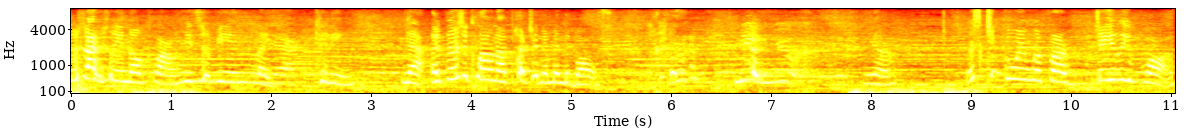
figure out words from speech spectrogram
There's actually no clown. He's just being like Yeah. kidding. Yeah. If there's a clown, I'm punching him in the balls. Me and you. Yeah. Let's keep going with our daily vlog.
